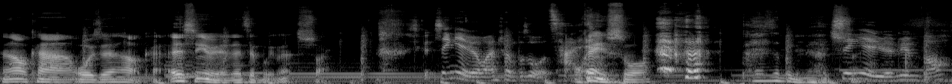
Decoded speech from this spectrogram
很好看啊，我觉得很好看，而且新演员在这部里面很帅。这 个新演员完全不是我菜。我跟你说，他在这部里面很帅新。演员面包，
